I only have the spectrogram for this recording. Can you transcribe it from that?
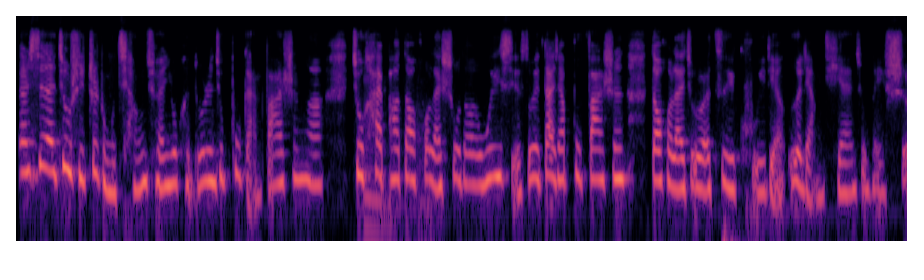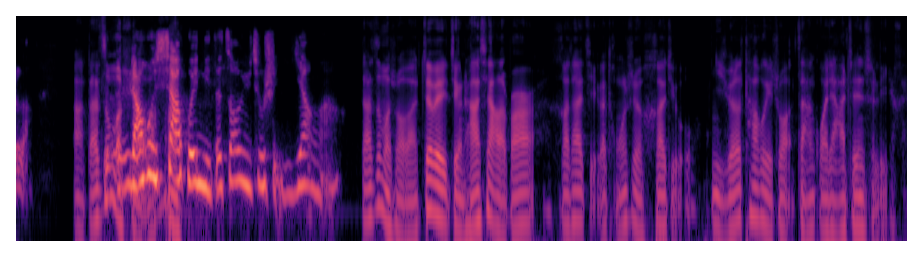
但是现在就是这种强权，有很多人就不敢发声啊，就害怕到后来受到威胁，所以大家不发声，到后来就说自己苦一点，饿两天就没事了。啊，咱这么说，然后下啊回你的遭遇就是一样啊。咱这么说吧，这位警察下了班儿和他几个同事喝酒，你觉得他会说咱国家真是厉害，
